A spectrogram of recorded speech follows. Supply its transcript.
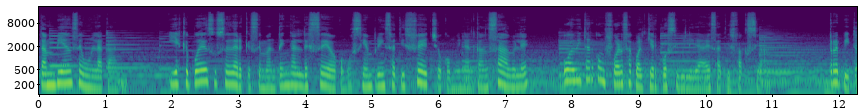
también según Lacan. Y es que puede suceder que se mantenga el deseo como siempre insatisfecho, como inalcanzable, o evitar con fuerza cualquier posibilidad de satisfacción. Repito,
